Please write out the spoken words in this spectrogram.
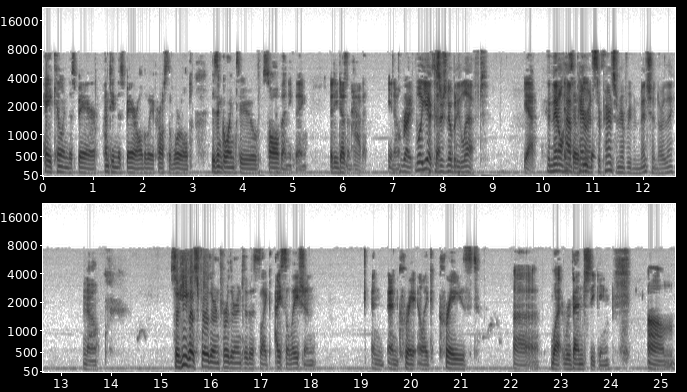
hey, killing this bear, hunting this bear all the way across the world isn't going to solve anything, but he doesn't have it, you know? Right. Well, yeah, because So- there's nobody left, Yeah. and they don't And have so parents. goes- Their parents are never even mentioned, are they? No. So he goes further and further into this like isolation and and cra- like crazed uh what revenge seeking um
